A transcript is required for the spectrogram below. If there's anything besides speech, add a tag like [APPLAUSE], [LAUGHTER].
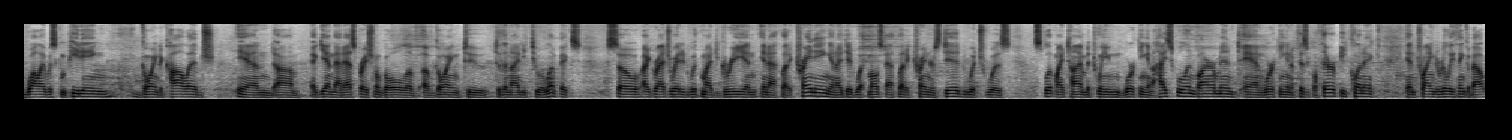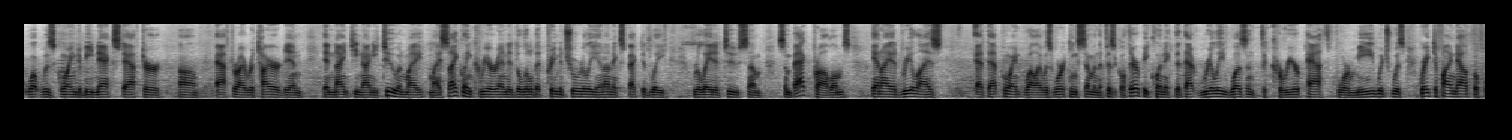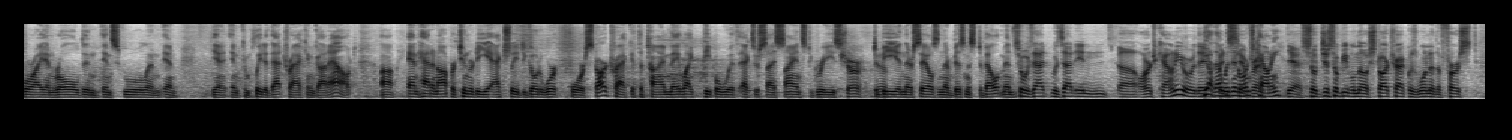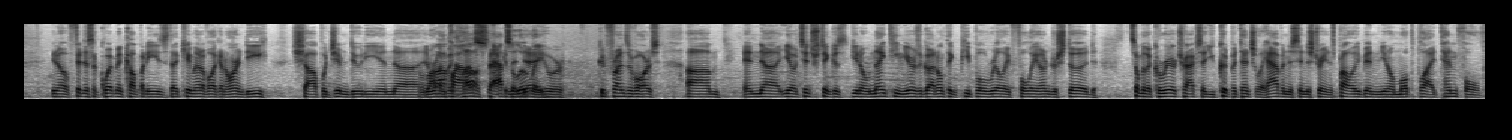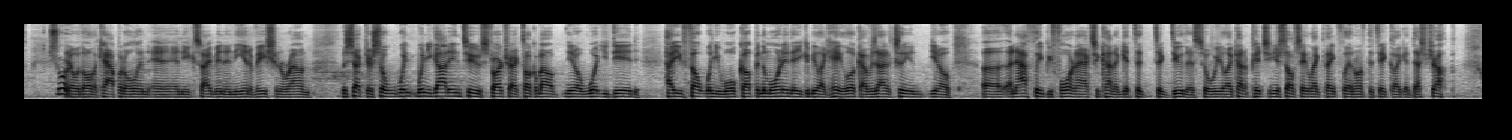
while I was competing, going to college, and um, again, that aspirational goal of, of going to, to the 92 Olympics. So I graduated with my degree in, in athletic training, and I did what most athletic trainers did, which was split my time between working in a high school environment and working in a physical therapy clinic, and trying to really think about what was going to be next after um, after I retired in, in 1992. And my, my cycling career ended a little bit prematurely and unexpectedly related to some some back problems, and I had realized at that point, while I was working some in the physical therapy clinic, that that really wasn't the career path for me, which was great to find out before I enrolled in, in school and, and, and completed that track and got out, uh, and had an opportunity actually to go to work for Star Trac at the time. They liked people with exercise science degrees sure, to yeah. be in their sales and their business development. So was that was that in uh, Orange County or were they? Yeah, that in was in San Orange Fran? County. Yeah. So just so people know, Star Trac was one of the first, you know, fitness equipment companies that came out of like an R and D shop with Jim Duty and, uh, and Robin, Robin Klaus, back absolutely. in the day, who were good friends of ours. Um, and uh, you know, it's interesting because you know, 19 years ago, I don't think people really fully understood some of the career tracks that you could potentially have in this industry, and it's probably been you know multiplied tenfold. Sure. You know, with all the capital and, and, and the excitement and the innovation around the sector. So when when you got into Star Trac, talk about you know what you did, how you felt when you woke up in the morning, that you could be like, hey, look, I was actually you know uh, an athlete before, and I actually kind of get to, to do this. So were you like kind of pinching yourself, saying like, thankfully, I don't have to take like a desk job.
